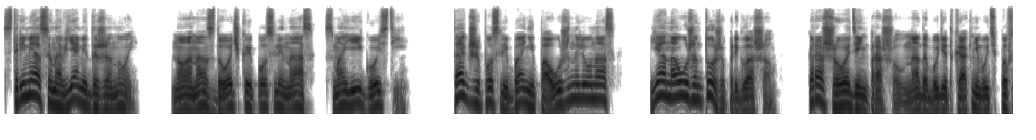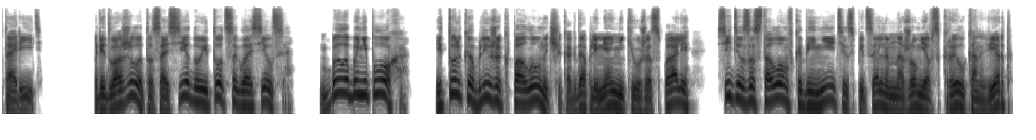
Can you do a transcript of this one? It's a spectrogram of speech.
с тремя сыновьями да женой. Но она с дочкой после нас, с моей гостьей. Также после бани поужинали у нас. Я на ужин тоже приглашал. Хорошо, день прошел, надо будет как-нибудь повторить. Предложил это соседу, и тот согласился. Было бы неплохо. И только ближе к полуночи, когда племянники уже спали, сидя за столом в кабинете, специальным ножом я вскрыл конверт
